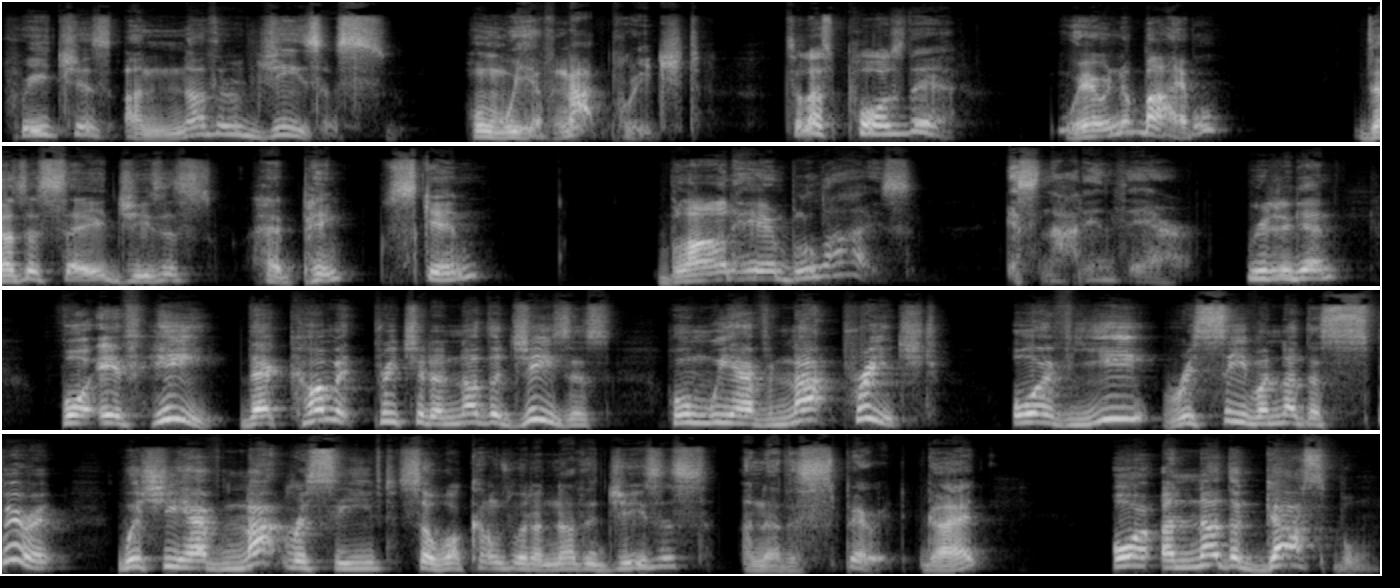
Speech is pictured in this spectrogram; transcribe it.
preaches another Jesus, whom we have not preached. So let's pause there. Where in the Bible does it say Jesus had pink skin, blonde hair, and blue eyes? It's not in there. Read it again. For if he that cometh preacheth another Jesus, whom we have not preached, or if ye receive another spirit, which ye have not received, So what comes with another Jesus? Another spirit. Go ahead. or another gospel,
